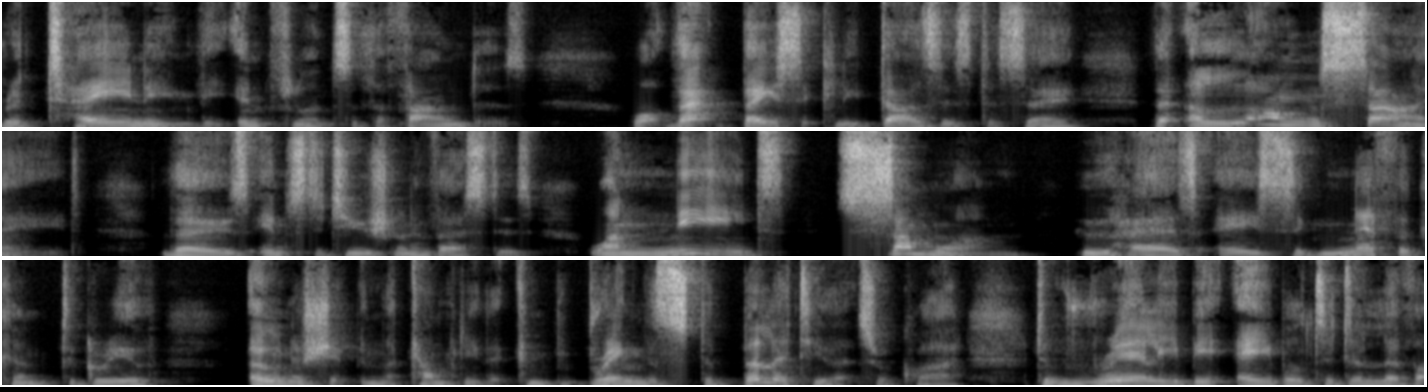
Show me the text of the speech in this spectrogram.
retaining the influence of the founders, what that basically does is to say that alongside those institutional investors, one needs someone who has a significant degree of ownership in the company that can bring the stability that's required to really be able to deliver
